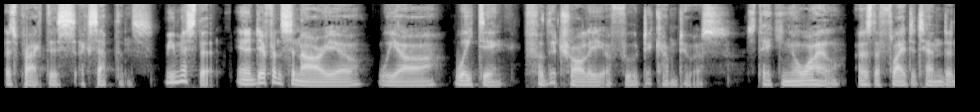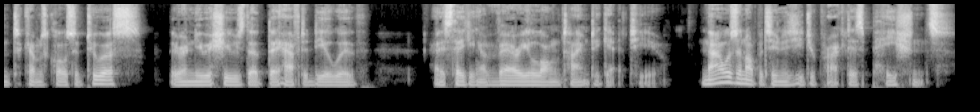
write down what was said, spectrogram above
Let's practice acceptance. We missed it. In a different scenario, we are waiting for the trolley of food to come to us. It's taking a while. As the flight attendant comes closer to us, there are new issues that they have to deal with, and it's taking a very long time to get to you. Now is an opportunity to practice patience.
